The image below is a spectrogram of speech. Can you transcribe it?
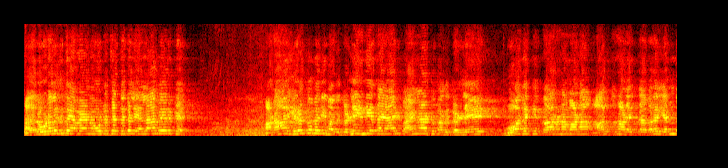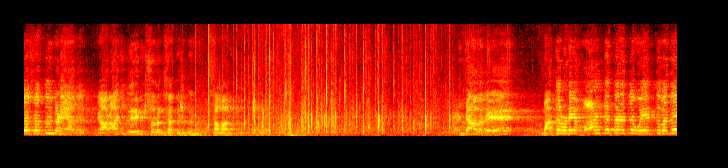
அதுல உடலுக்கு தேவையான ஊட்டச்சத்துக்கள் எல்லாமே இருக்கு. ஆனா இறக்குமதி மதுக்கள்ல இந்திய தயாரிப்பு அயல்நாட்டு மதுக்கள்ல போதைக்கு காரணமான ஆல்கஹாலை தவிர எந்த சத்தும் கிடையாது. யாராச்சும் நிரூபிக்க சொல்லுங்க சத்து இருக்குன்னு. சவால். இரண்டாவது மக்களுடைய வாழ்க்கை தரத்தை உயர்த்துவது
